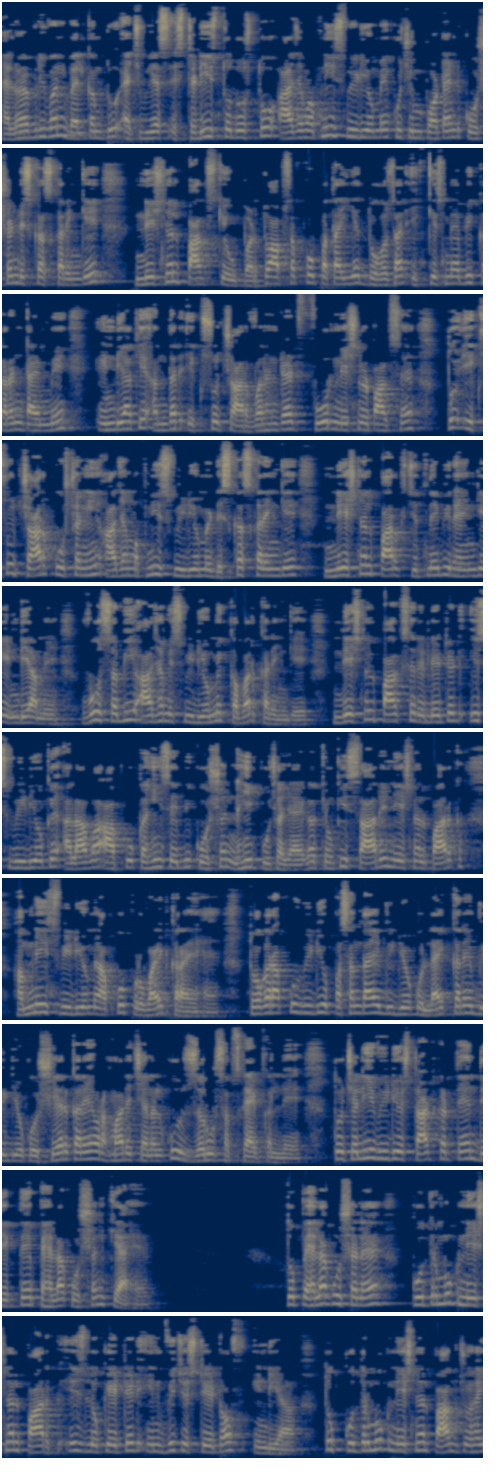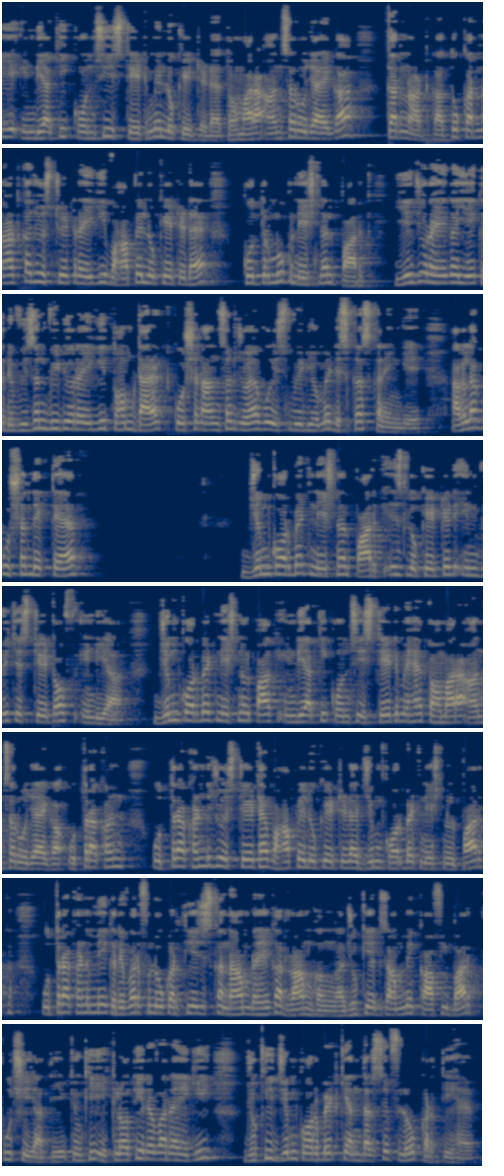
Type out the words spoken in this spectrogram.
Hello everyone welcome to H V S studies तो दोस्तों, आज हम अपनी इस वीडियो में कुछ इंपॉर्टेंट क्वेश्चन डिस्कस करेंगे नेशनल पार्क्स के ऊपर। तो आप सबको पता ही है 2021 में अभी करंट टाइम में इंडिया के अंदर 104 104 नेशनल पार्क्स हैं। तो 104 क्वेश्चन ही आज हम अपनी इस वीडियो में डिस्कस करेंगे नेशनल पार्क जितने भी रहेंगे इंडिया में, वो सभी आज हम इस वीडियो में कवर करेंगे। नेशनल पार्क से रिलेटेड इस वीडियो के अलावा आपको कहीं से भी क्वेश्चन नहीं पूछा जाएगा, क्योंकि सारे नेशनल पार्क हमने इस वीडियो में आपको प्रोवाइड कराए हैं। तो अगर आपको वीडियो पसंद आए, वीडियो को लाइक करें, वीडियो को शेयर करें और हमारे चैनल को ज़रूर सब्सक्राइब कर लें। तो चलिए वीडियो स्टार्ट करते हैं, देखते हैं पहला क्वेश्चन क्या है। तो पहला क्वेश्चन है, Kudremukh national park is located in which state of India तो कुद्रमुख नेशनल पार्क जो है, ये इंडिया की कौन सी स्टेट में लोकेटेड है? तो हमारा आंसर हो जाएगा कर्नाटका। तो कर्नाटका जो स्टेट रहेगी, वहाँ पे लोकेटेड है कुद्रमुख नेशनल पार्क। ये जो रहेगा, ये एक रिवीजन वीडियो रहेगी तो हम डायरेक्ट क्वेश्चन आंसर जो है, वो इस वीडियो में डिस्कस करेंगे। अगला क्वेश्चन देखते हैं। Jim Corbett national park is located in which state of India Jim Corbett national park India की कौन सी स्टेट में है? तो हमारा आंसर हो जाएगा उत्तराखंड। उत्तराखंड जो स्टेट है, वहाँ पे लोकेटेड है Jim Corbett national park Uttarakhand में एक रिवर फ्लो करती है, जिसका नाम रहेगा रामगंगा, जो कि एग्ज़ाम में काफ़ी बार पूछी जाती है, क्योंकि इकलौती रिवर रहेगी, जो कि जिम कॉर्बेट के अंदर से फ्लो करती है।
